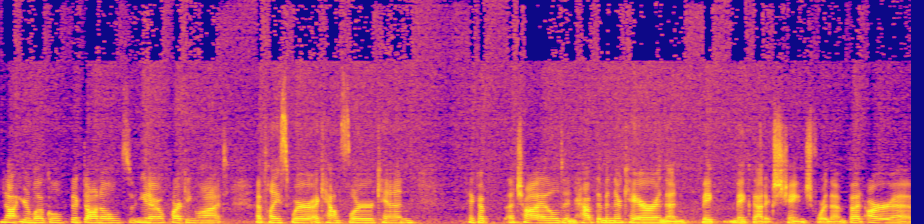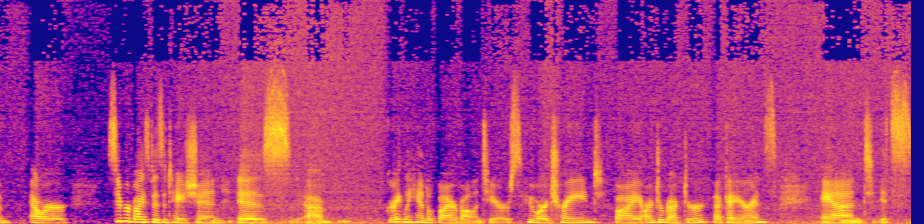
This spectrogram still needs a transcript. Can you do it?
not your local McDonald's, you know, parking lot, a place where a counselor can pick up a child and have them in their care and then make make that exchange for them. But our uh, our supervised visitation is um, greatly handled by our volunteers who are trained by our director Becca Ahrens. And it's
